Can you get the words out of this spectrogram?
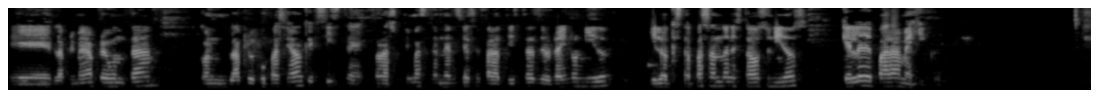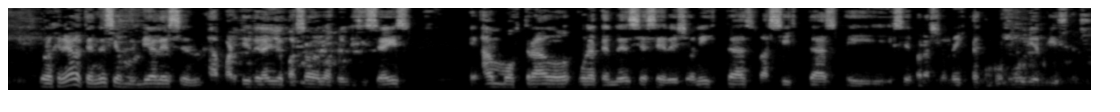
Eh, la primera pregunta con la preocupación que existe con las últimas tendencias separatistas del Reino Unido y lo que está pasando en Estados Unidos, ¿qué le depara a México? Bueno, en general las tendencias mundiales a partir del año pasado, 2016, eh, han mostrado una tendencia segregacionistas, racistas y separacionistas, como muy bien dices.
